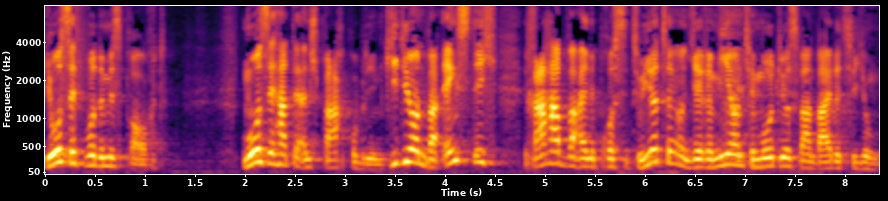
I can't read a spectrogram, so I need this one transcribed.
Josef wurde missbraucht. Mose hatte ein Sprachproblem. Gideon war ängstlich. Rahab war eine Prostituierte. Und Jeremia und Timotheus waren beide zu jung.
